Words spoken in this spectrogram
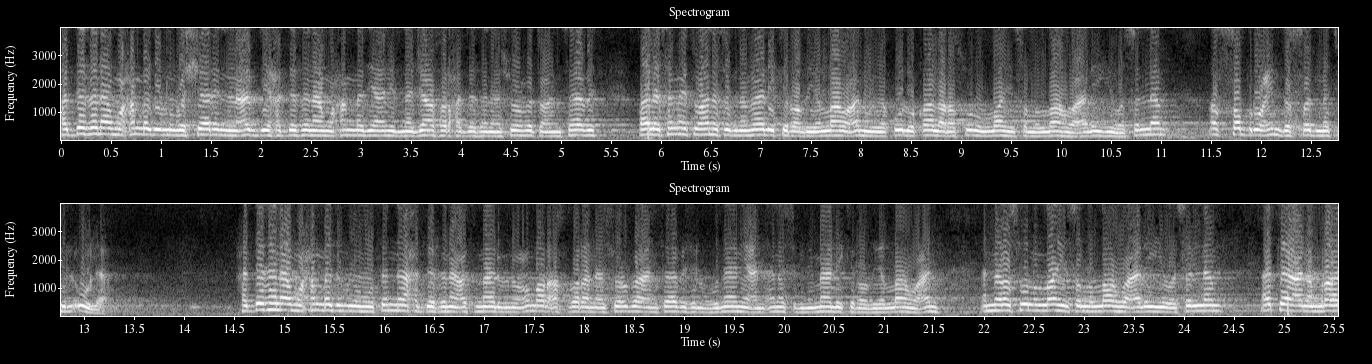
حدثنا محمد بن بشار العبدي حدثنا محمد يعني ابن جعفر حدثنا شعبة عن ثابت قال سمعت أنس بن مالك رضي الله عنه يقول قال رسول الله صلى الله عليه وسلم الصبر عند الصدمة الأولى. حدثنا محمد بن المثنى حدثنا عثمان بن عمر أخبرنا شعبة عن ثابت البناني عن أنس بن مالك رضي الله عنه أن رسول الله صلى الله عليه وسلم أتى على امرأة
